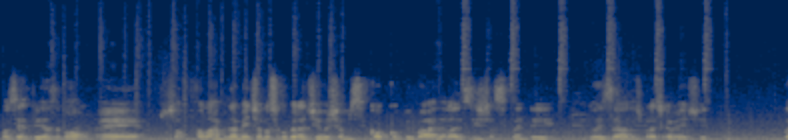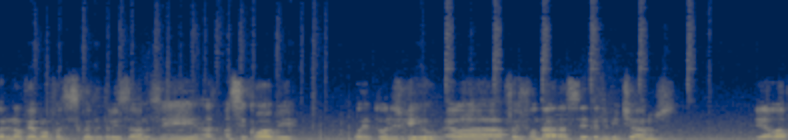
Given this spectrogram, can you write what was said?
Com certeza. Bom, é, só para falar rapidamente, a nossa cooperativa chama-se Copo Copivale, ela existe há 52 anos, praticamente, agora em novembro vamos fazer 53 anos, e a, a Cicobi Corretores Rio, ela foi fundada há cerca de 20 anos. Ela,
